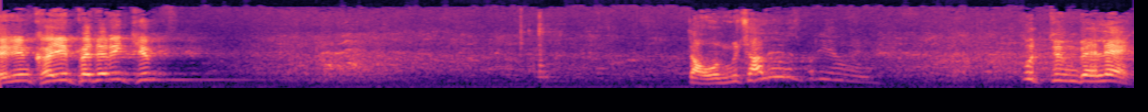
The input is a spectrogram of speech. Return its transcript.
Senin kayınpederin kim? Davul mu çalıyoruz buraya? Bu dümbelek.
